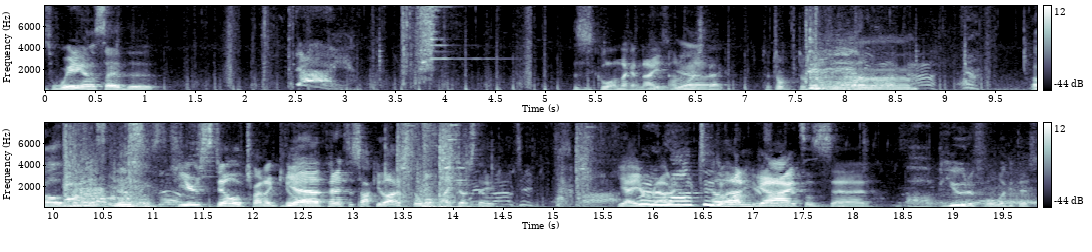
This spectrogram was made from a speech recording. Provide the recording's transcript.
Just waiting outside the. Die! this is cool. I'm like a knight on Yeah. horseback. Oh, this is here still trying to kill. Yeah, Penitus Oculatus still don't like us. They. Yeah, you're we're routed outta one here, guy. bro. It's so sad. Oh, beautiful. Look at this.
